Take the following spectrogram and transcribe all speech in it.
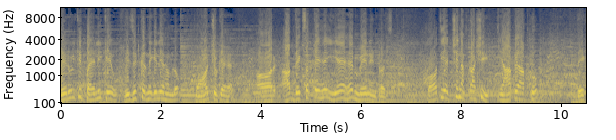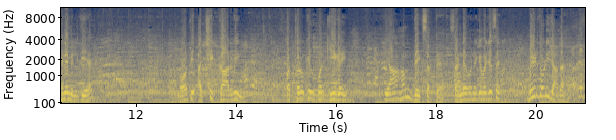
वेरुल की पहली केव विज़िट करने के लिए हम लोग पहुँच चुके हैं। और आप देख सकते हैं, ये है मेन एंट्रेंस बहुत ही अच्छी नक्काशी यहाँ पे आपको देखने मिलती है। बहुत ही अच्छी कार्विंग पत्थरों के ऊपर की गई। यहाँ हम देख सकते हैं। संडे होने की वजह से भीड़ थोड़ी ज़्यादा है।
